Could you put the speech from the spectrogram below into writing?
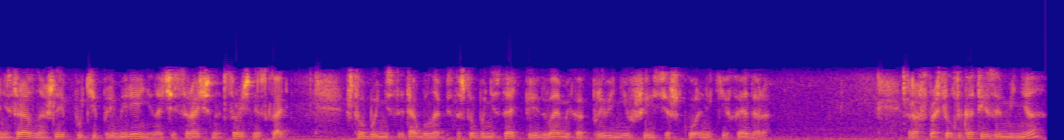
они сразу нашли пути примирения, начали срочно, срочно искать, чтобы не, так было написано, чтобы не стать перед вами, как провинившиеся школьники Хедера. Раз спросил, так это из-за меня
